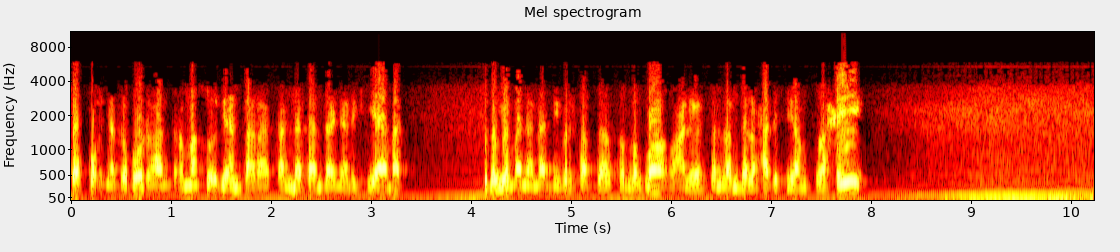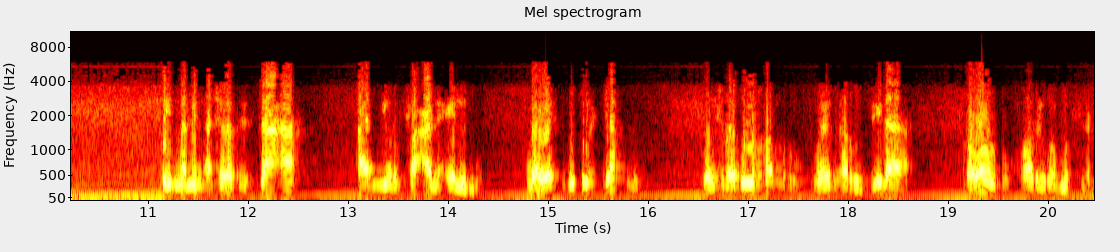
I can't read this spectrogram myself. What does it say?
pokoknya kebodohan termasuk di antara tanda-tandanya di kiamat sebagaimana Nabi bersabda sallallahu alaihi wasallam dalam hadis yang sahih Inna min asharati sa'ah an yurfa'al ilmu wa yathbutul jahlu wa yashrabul khamru wa yadharu zina. Rawal Bukhari wa Muslim.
